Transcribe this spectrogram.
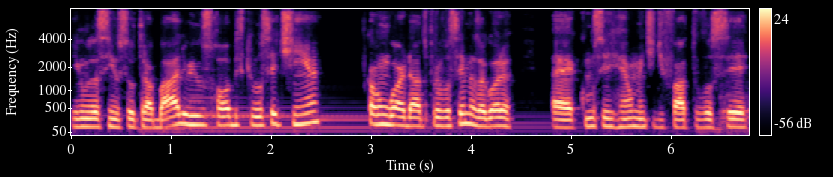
digamos assim, o seu trabalho e os hobbies que você tinha ficavam guardados para você, mas agora é como se realmente de fato você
